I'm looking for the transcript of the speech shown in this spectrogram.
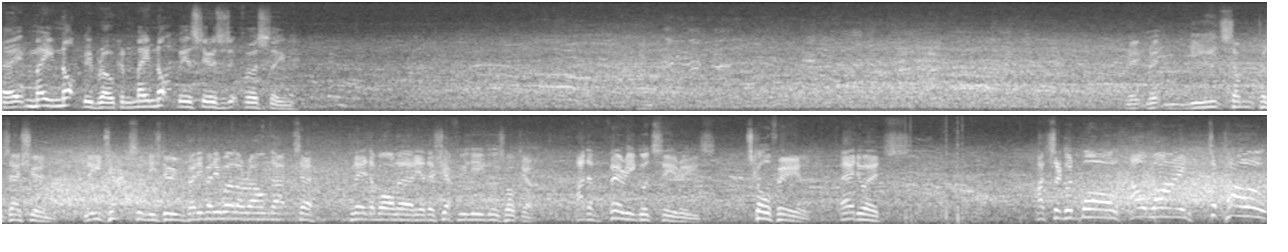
Uh, it may not be broken, may not be as serious as it first seemed. Great Britain needs some possession. Lee Jackson, he's doing very, very well around that uh, play the ball area, the Sheffield Eagles hooker. Had a very good series. Schofield, Edwards. That's a good ball, out wide to Powell.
